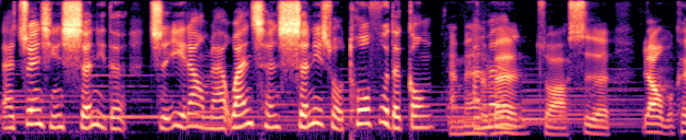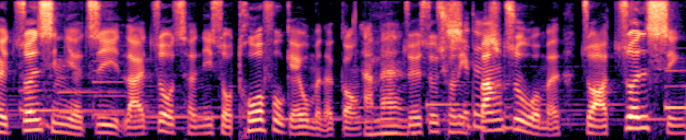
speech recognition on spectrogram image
来遵行神你的旨意，让我们来完成神你所托付的功。阿门，阿门。主啊，是的。让我们可以遵行你的旨意，来做成你所托付给我们的工。阿门。主耶稣，求你帮助我们，主要，遵行，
